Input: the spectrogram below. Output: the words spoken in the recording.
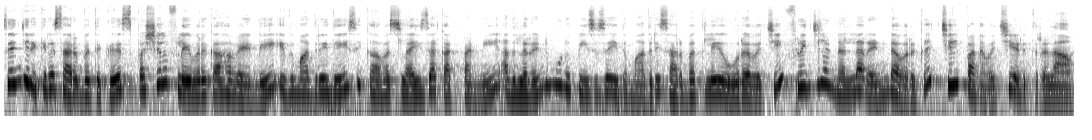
செஞ்சிருக்கிற சரபத்துக்கு ஸ்பெஷல் ஃப்ளேவருக்காக வேண்டி இது மாதிரி தேசிக்காவை ஸ்லைஸாக கட் பண்ணி அதில் ரெண்டு மூணு பீசஸை இது மாதிரி சர்பத்துலேயே ஊற வச்சு ஃப்ரிட்ஜில் நல்லா ரெண்டு அவருக்கு சில் பண்ண வச்சு எடுத்துடலாம்.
